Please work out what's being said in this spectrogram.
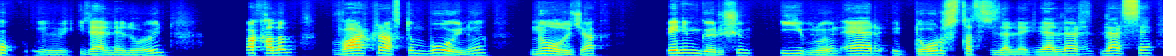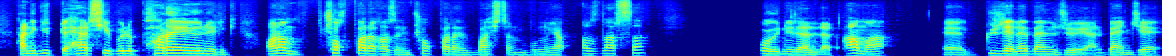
çok e, ilerledi oyun. Bakalım Warcraft'ın bu oyunu ne olacak? Benim görüşüm iyi bir oyun. Eğer doğru stratejilerle ilerlerlerse hani gidip de her şey böyle paraya yönelik anam çok para kazanayım çok para baştan bunu yapmazlarsa oyun ilerler. Ama e, güzele benziyor yani. Bence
